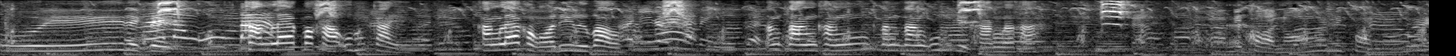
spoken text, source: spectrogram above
อุ้ยเด็กๆ ครั้งแรกปะคะอุ้มไก่ ครั้งแรกของออดี้หรือเปล่าอันนี้ต้องจับอย่างนี้ก่อนตังตังๆครั้งตังตังๆอุ้มกี่ครั้งแล้วคะ มีสอนน้องด้วยมีสอนน้องด้วย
